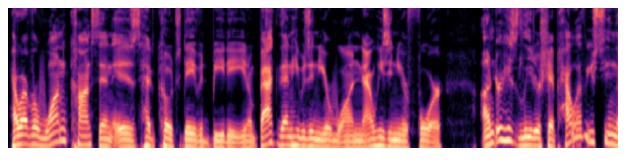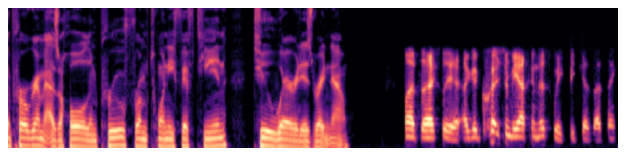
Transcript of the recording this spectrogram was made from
However, one constant is head coach David Beaty. You know, back then he was in year one, now he's in year four. Under his leadership, how have you seen the program as a whole improve from 2015 to where it is right now? Well, that's actually a good question to be asking this week because I think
